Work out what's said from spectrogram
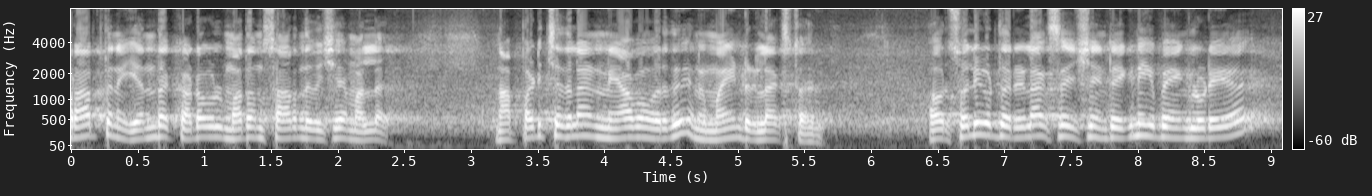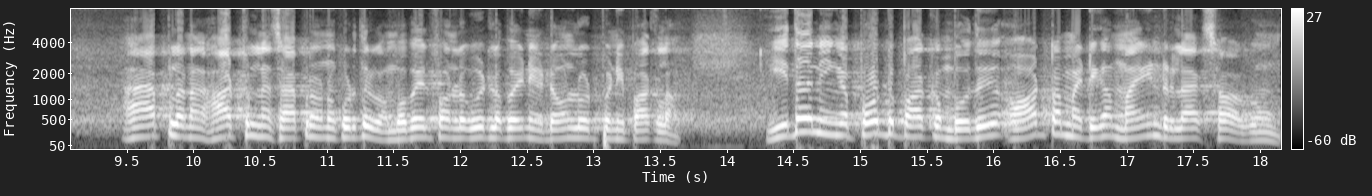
பிரார்த்தனை எந்த கடவுள் மதம் சார்ந்த விஷயம் அல்ல. நான் படித்ததெல்லாம் எனக்கு ஞாபகம் வருது எனக்கு மைண்ட் ரிலாக்ஸ்டாக இருக்குது அவர் சொல்லிக் கொடுத்த ரிலாக்ஸேஷன் டெக்னிக் இப்போ எங்களுடைய ஆப்பில் நாங்கள் ஹார்ட்ஃபுல்னஸ் ஆப்னு ஒன்று கொடுத்துருக்கோம். மொபைல் ஃபோனில் வீட்டில் போய் நீங்கள் டவுன்லோட் பண்ணி பார்க்கலாம். இதை நீங்கள் போட்டு பார்க்கும்போது ஆட்டோமேட்டிக்காக மைண்ட் ரிலாக்ஸ் ஆகும்.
